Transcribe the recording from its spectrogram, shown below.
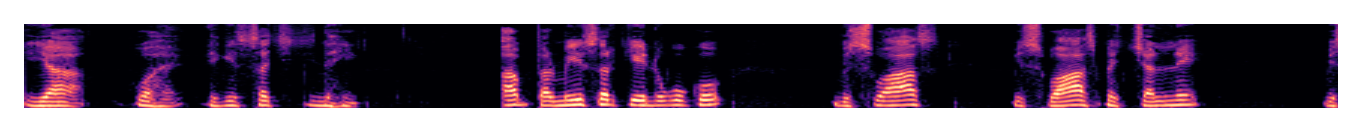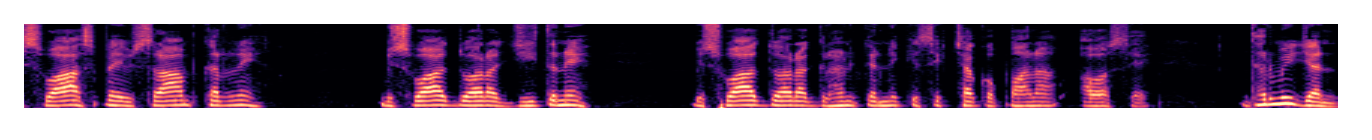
या हुआ है, लेकिन सच नहीं। अब परमेश्वर के लोगों को विश्वास विश्वास में चलने, विश्वास में विश्राम करने, विश्वास द्वारा जीतने, विश्वास द्वारा ग्रहण करने की शिक्षा को पाना अवश्य है। धर्मी जन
